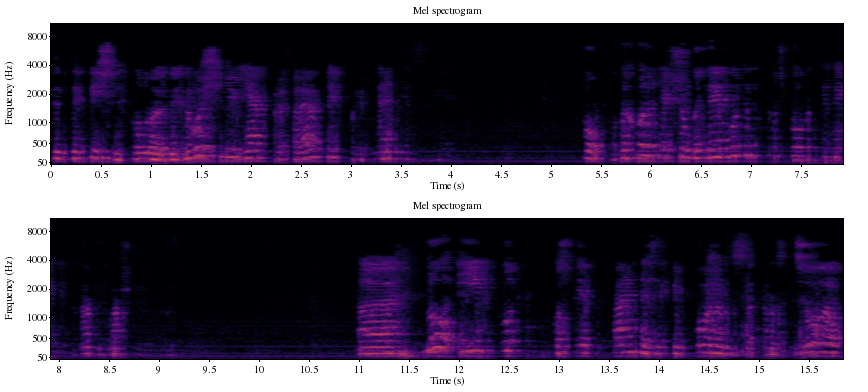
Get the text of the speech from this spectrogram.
синтетичних колоїдних розчинів як преферентних в порівнянні з геки. Тобто, виходить, якщо ми не будемо використовувати геки, то нам нема що використовувати. Е, ну і тут постає питання, з яким кожен з анестезіологів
